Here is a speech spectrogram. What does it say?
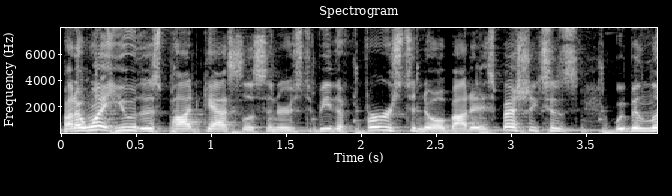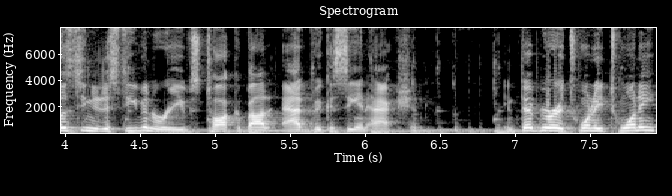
But I want you, this podcast listeners, to be the first to know about it, especially since we've been listening to Stephen Reeves talk about advocacy in action. In February 2020,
